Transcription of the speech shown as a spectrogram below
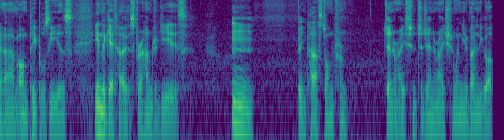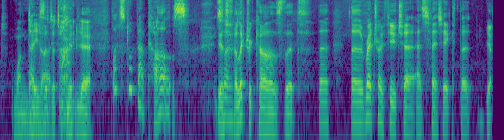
um, on people's ears in the ghettos for a hundred years, Mm. being passed on from generation to generation when you've only got one more Days day. at a time. Yeah, Let's talk about cars. yes, So- electric cars that the the retro future aesthetic that Yep.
